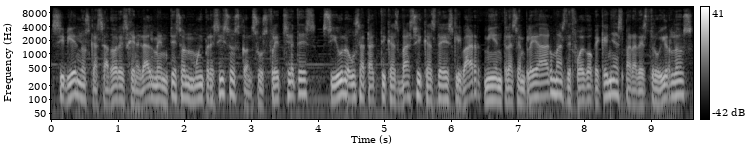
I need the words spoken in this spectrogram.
Si bien los cazadores generalmente son muy precisos con sus flechetes, si uno usa tácticas básicas de esquivar mientras emplea armas de fuego pequeñas para destruirlos,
